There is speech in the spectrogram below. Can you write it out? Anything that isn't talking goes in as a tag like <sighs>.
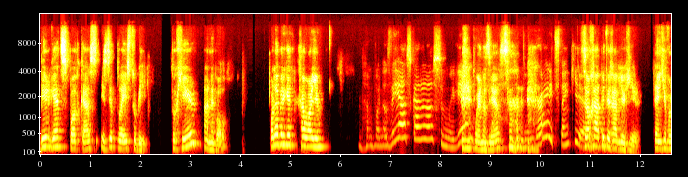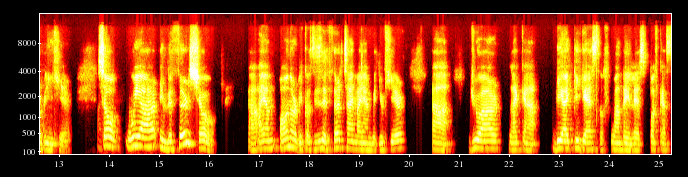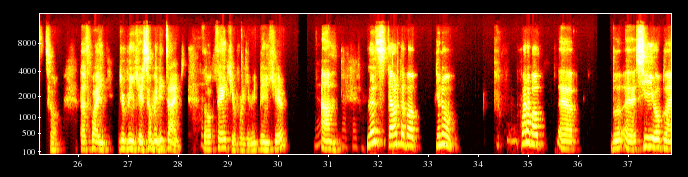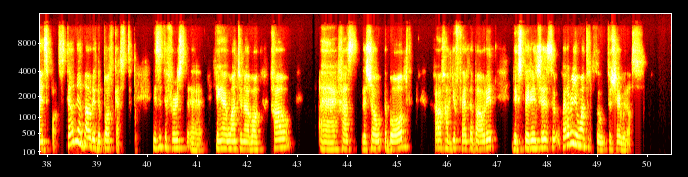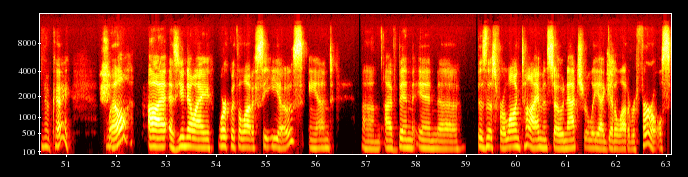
Birgit's podcast is the place to be, to hear and evolve. Hola, Birgit, how are you? <laughs> Buenos días, Carlos. Muy <laughs> bien. Buenos <laughs> días. doing great. Thank you. So happy to have you here. Thank you for being here. So we are in the third show. Uh, I am honored because this is the third time I am with you here. Uh, you are like a VIP guest of One Day Less podcast. So that's why you've been here so many times. So thank you for being here. Yes, um, let's start about, you know, what about uh, uh, CEO Blind Spots. Tell me about it, the podcast. This is the first uh, thing I want to know about. How uh, has the show evolved? How have you felt about it? The experiences, whatever you wanted to, to share with us. Okay. Well, as you know, I work with a lot of CEOs, and um, I've been in uh, business for a long time. And so naturally, I get a lot of referrals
